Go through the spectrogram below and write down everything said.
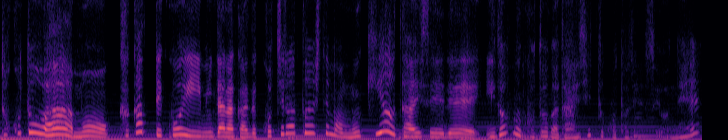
とことはもうかかってこいみたいな感じでこちらとしても向き合う体制で挑むことが大事ってことですよね。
